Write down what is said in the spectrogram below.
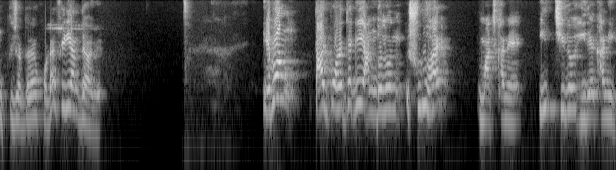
মুক্তিযোদ্ধাদের কোটা ফিরিয়ে আনতে হবে। এবং তারপরে থেকেই আন্দোলন শুরু হয়। মাঝখানে ঈদ ছিল ঈদে খানিক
